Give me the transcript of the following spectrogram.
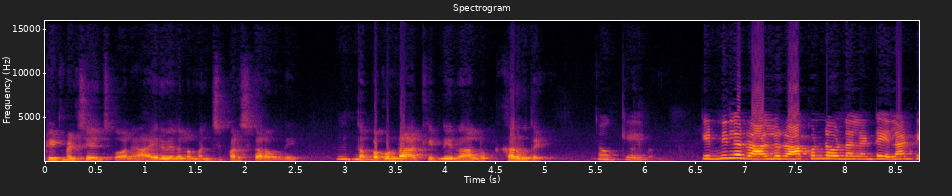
ట్రీట్మెంట్ చేయించుకోవాలి. ఆయుర్వేదంలో మంచి పరిష్కారం ఉంది. తప్పకుండా ఆ కిడ్నీ రాళ్ళు కరుగుతాయి. ఓకే. కిడ్నీలో రాళ్ళు రాకుండా ఉండాలంటే ఎలాంటి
